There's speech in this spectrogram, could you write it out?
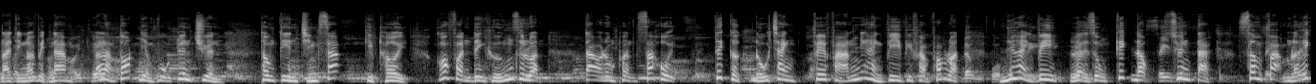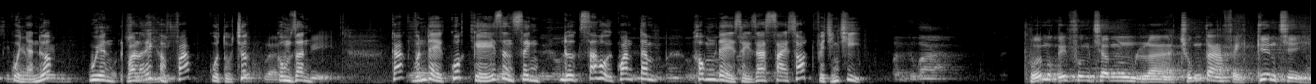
Đài Tiếng Nói Việt Nam đã làm tốt nhiệm vụ tuyên truyền, thông tin chính xác, kịp thời, góp phần định hướng dư luận, tạo đồng thuận xã hội, tích cực đấu tranh, phê phán những hành vi vi phạm pháp luật, những hành vi lợi dụng kích động, xuyên tạc, xâm phạm lợi ích của nhà nước, quyền và lợi ích hợp pháp của tổ chức, công dân. Các vấn đề quốc kế dân sinh được xã hội quan tâm, không để xảy ra sai sót về chính trị. Với một cái phương châm là chúng ta phải kiên trì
